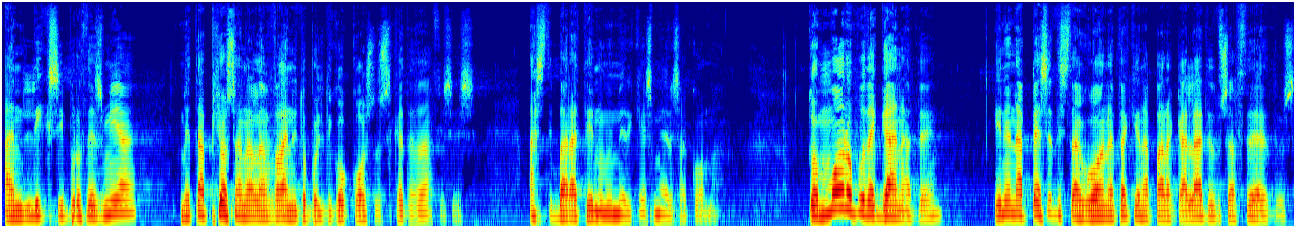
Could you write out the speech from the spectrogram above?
Αν λήξει η προθεσμία, Μετά ποιος αναλαμβάνει το πολιτικό κόστος της κατεδάφισης. Ας την παρατείνουμε μερικές μέρες ακόμα. Το μόνο που δεν κάνατε είναι να πέσετε στα γόνατα και να παρακαλάτε τους αυθαίρετους.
